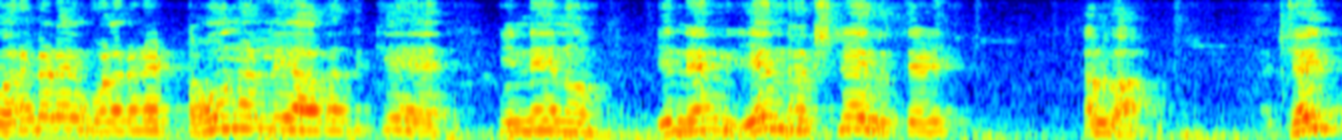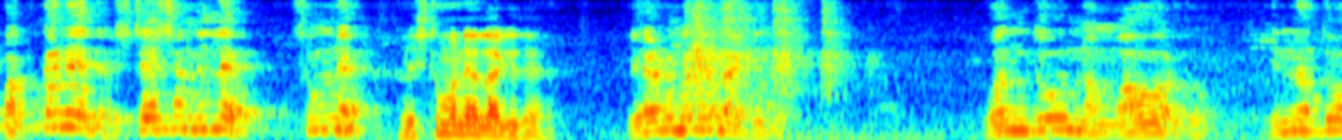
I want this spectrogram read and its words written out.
ಹೊರಗಡೆ ಒಳಗಡೆ ಟೌನಲ್ಲಿ ಆಗೋದಕ್ಕೆ ಇನ್ನೇನು ಇನ್ನೇನು ಏನು ರಕ್ಷಣೆ ಇರುತ್ತೆ ಹೇಳಿ? ಅಲ್ವಾ? ಜೈಲ್ ಪಕ್ಕನೇ ಇದೆ ಸ್ಟೇಷನ್ ಇಲ್ಲೇ ಸುಮ್ಮನೆ ಎಷ್ಟು ಮನೆಯಲ್ಲಾಗಿದೆ? ಎರಡು ಮನೆಯಲ್ಲಾಗಿದೆ. ಒಂದು ನಮ್ಮ ಮಾವರ್ದು ಇನ್ನೊಂದು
